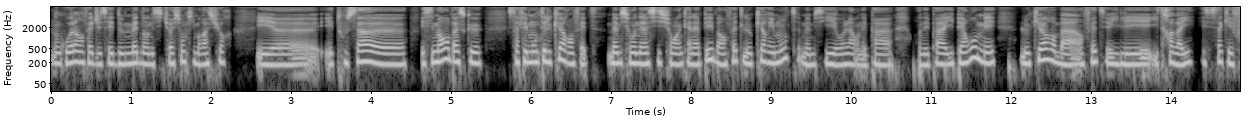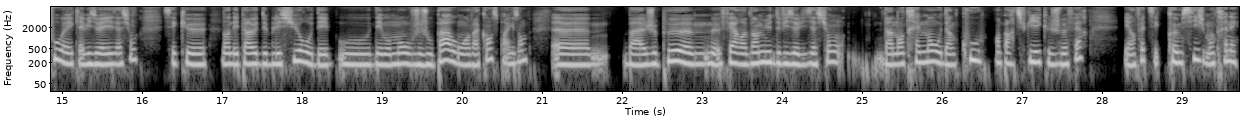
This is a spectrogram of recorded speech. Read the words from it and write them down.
donc voilà, en fait, j'essaie de me mettre dans des situations qui me rassurent. Et, euh, et tout ça, euh, et c'est marrant parce que ça fait monter le cœur en fait. Même si on est assis sur un canapé, bah en fait le cœur il monte, même si voilà on n'est pas pas hyper haut, mais le cœur, bah en fait il est il travaille. Et c'est ça qui est fou avec la visualisation, c'est que dans des périodes de blessure ou des ou des moments où je joue pas ou en vacances par exemple, euh, bah, je peux me faire 20 minutes de visualisation d'un entraînement ou d'un coup en particulier que je veux faire. Et en fait, c'est comme si je m'entraînais.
